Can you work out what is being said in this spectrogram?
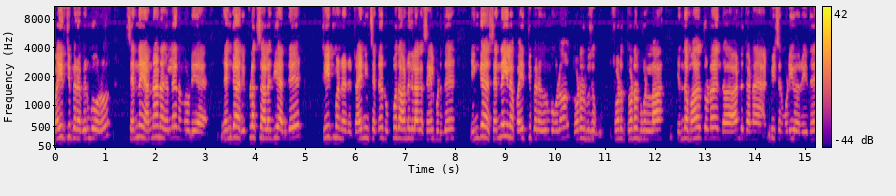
பயிற்சி பெற விரும்புவோரும் சென்னை அண்ணா நகரில் நம்மளுடைய எங்கா reflexology and treatment and training centre முப்பது ஆண்டுகளாக செயல்படுது. இங்கே சென்னையில் பயிற்சி பெற விரும்புகளும் தொடர்பு தொடர்பு கொள்ளலாம். இந்த மாதத்தோட இந்த ஆண்டுக்கான அட்மிஷன் முடிவு வருது.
